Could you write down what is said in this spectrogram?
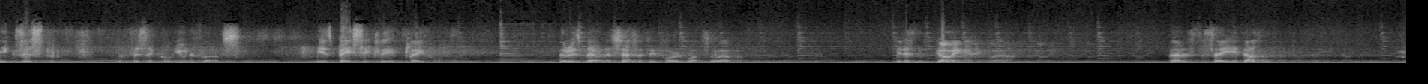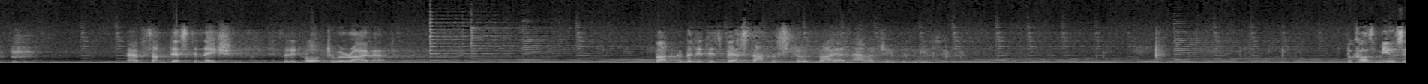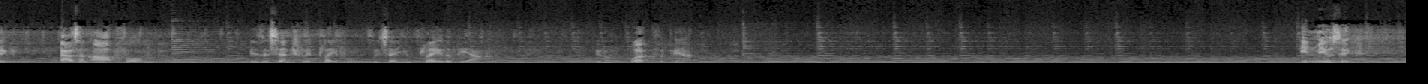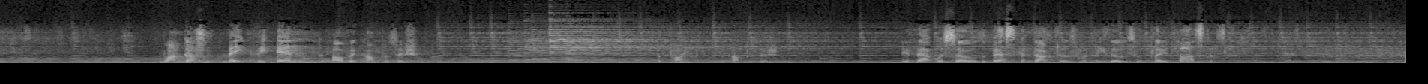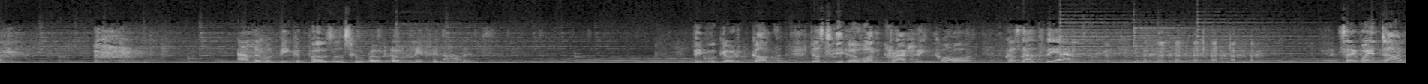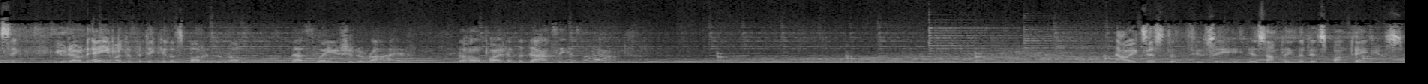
existence, the physical universe, is basically playful. There is no necessity for it whatsoever. It isn't going anywhere. That is to say, it doesn't have some destination that it ought to arrive at. But that it is best understood by analogy with music. Because music, as an art form, is essentially playful. We say you play the piano. You don't work the piano. In music, one doesn't make the end of a composition the point of the composition. If that were so, the best conductors would be those who played fastest. And there would be composers who wrote only finales. People go to concert just to hear one crashing chord, because that's the end. Same way in dancing. You don't aim at a particular spot in the room. That's where you should arrive. The whole point of the dancing is the dance. Now, existence, you see, is something that is spontaneous.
